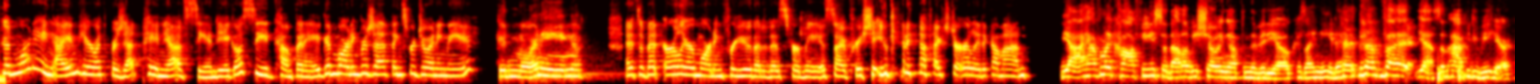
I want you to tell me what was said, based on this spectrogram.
Good morning. I am here with Brijette Pena of San Diego Seed Company. Good morning, Brijette. Thanks for joining me. Good morning. It's a bit earlier morning for you than it is for me, so I appreciate you getting up extra early to come on. Yeah, I have my coffee, so that'll be showing up in the video because I need it. but yes, I'm happy to be here.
